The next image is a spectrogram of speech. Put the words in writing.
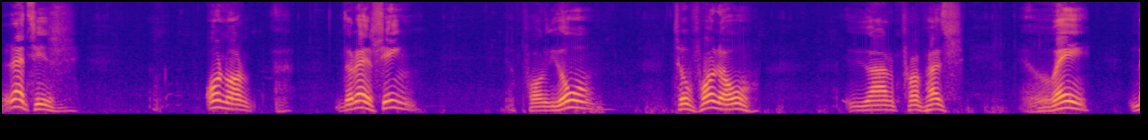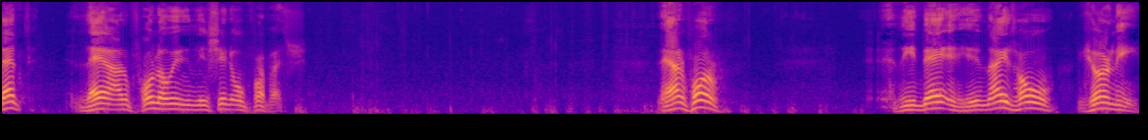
that is honor dressing for you to follow your prophet's way that they are following the sin of prophets. Therefore, the day, the night whole journey,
